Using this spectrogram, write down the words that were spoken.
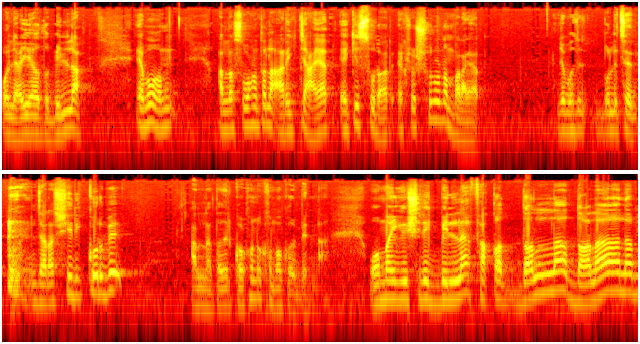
বলে আয়াত বিল্লাহ। এবং আল্লাহ ওয়া তাআলা আরেকটি আয়াত একই সুরার একশো ষোলো নম্বর আয়াত যে বলেছেন যারা শিরিক করবে আল্লাহ তাদের কখনো ক্ষমা করবেন না। ওমাই ইউশরিক বিল্লাহ ফাকাদ দাল্লা দালালাম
